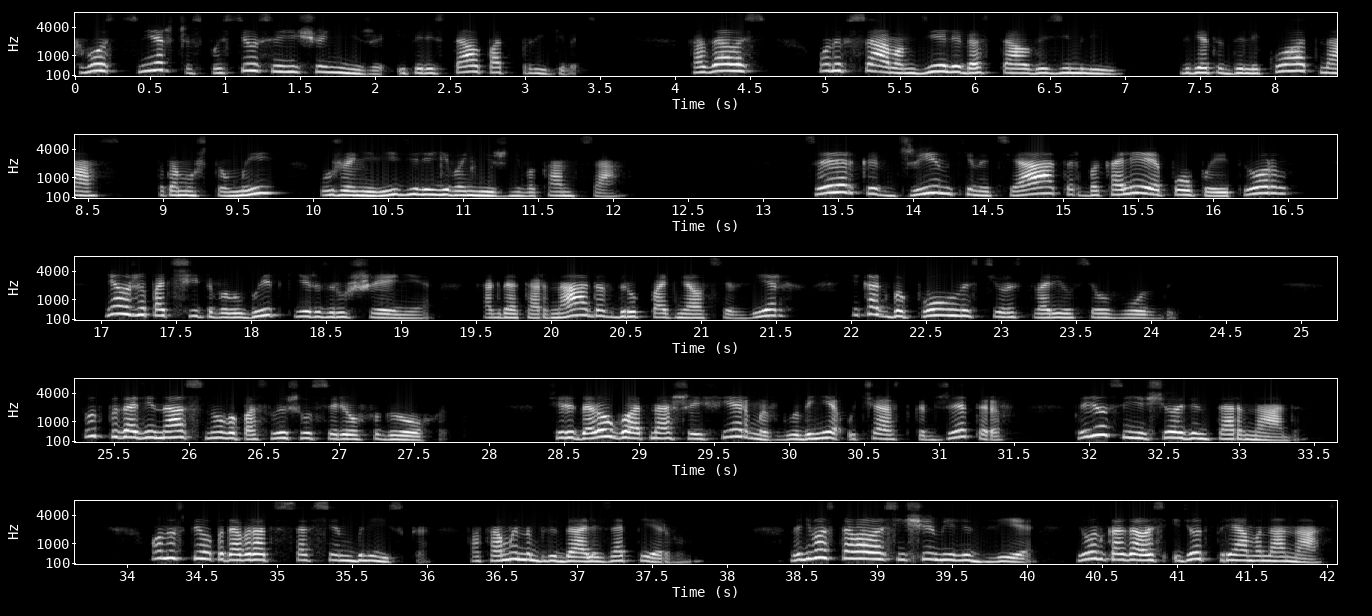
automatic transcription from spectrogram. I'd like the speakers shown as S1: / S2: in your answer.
S1: Хвост смерча спустился еще ниже и перестал подпрыгивать. Казалось, он и в самом деле достал до земли, где-то далеко от нас, потому что мы уже не видели его нижнего конца. Церковь, джин, кинотеатр, бакалея, попа и перл я уже подсчитывал убытки и разрушения, когда торнадо вдруг поднялся вверх и как бы полностью растворился в воздухе. Тут позади нас снова послышался рев и грохот. Через дорогу от нашей фермы в глубине участка джеттеров появился еще один торнадо. Он успел подобраться совсем близко, пока мы наблюдали за первым. До него оставалось еще мили две, и он, казалось, идет прямо на нас.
